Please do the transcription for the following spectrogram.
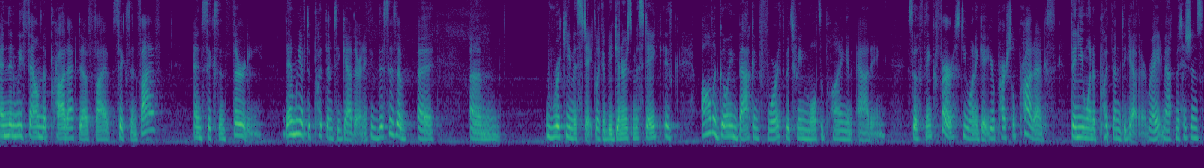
and then we found the product of five, 6 and 5 and 6 and 30. Then we have to put them together. And I think this is a, a um, rookie mistake, like a beginner's mistake, is all the going back and forth between multiplying and adding. So think first, you want to get your partial products, then you want to put them together, right? Mathematicians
